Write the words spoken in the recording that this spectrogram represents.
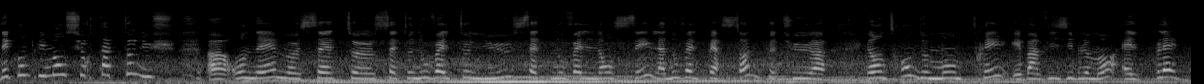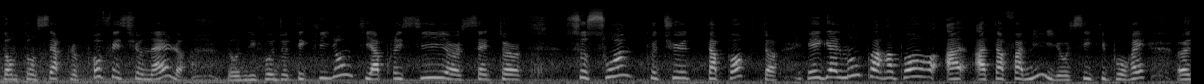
Des compliments sur ta tenue. Euh, on aime cette, cette nouvelle tenue, cette nouvelle lancée, la nouvelle personne que tu es en train de montrer. Et eh bien, visiblement, elle plaît dans ton cercle professionnel au niveau de tes clients qui apprécient euh, cette, euh, ce soin que tu t'apportes et également par rapport à, ta famille aussi qui pourrait euh,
